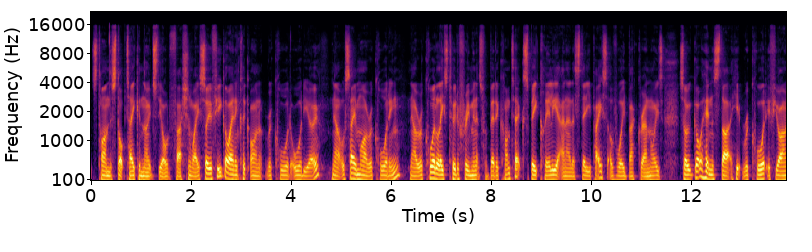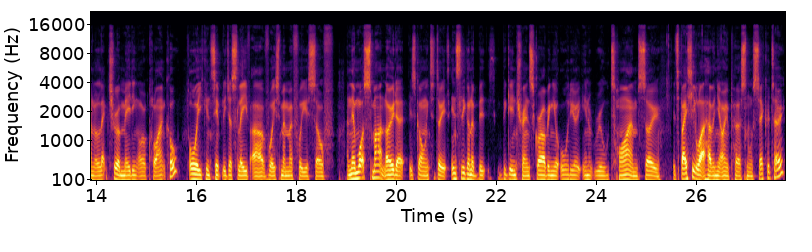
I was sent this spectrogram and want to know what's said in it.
it's time to stop taking notes the old fashioned way. So if you go ahead and click on record audio, now it will say my recording. Now record at least two to three minutes for better context, speak clearly and at a steady pace, avoid background noise. So go ahead and start hit record if you are in a lecture, a meeting or a client call, or you can simply just leave a voice memo for yourself. And then what SmartNoter is going to do, it's instantly going to be, begin transcribing your audio in real time. So it's basically like having your own personal secretary,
